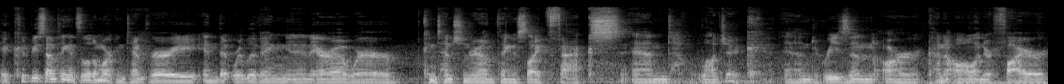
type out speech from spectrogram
it could be something that's a little more contemporary in that we're living in an era where contention around things like facts and logic and reason are kind of all under fire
